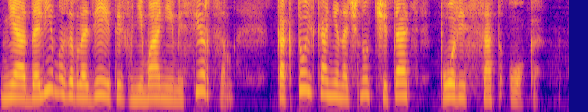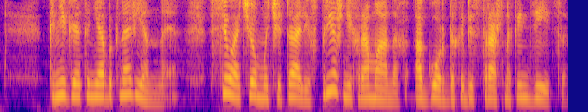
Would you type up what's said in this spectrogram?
неодолимо завладеет их вниманием и сердцем, как только они начнут читать повесть «Сад ока». Книга эта необыкновенная. Все, о чем мы читали в прежних романах о гордых и бесстрашных индейцах,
